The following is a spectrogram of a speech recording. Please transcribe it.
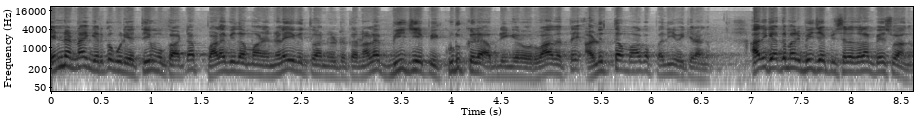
என்னென்னா இங்கே இருக்கக்கூடிய திமுகட்ட பலவிதமான நிலை வித்வான்கள் இருக்கிறனால பிஜேபி கொடுக்கல அப்படிங்கிற ஒரு வாதத்தை அழுத்தமாக பதிய வைக்கிறாங்க. அதுக்கேற்ற மாதிரி பிஜேபி சிலதெல்லாம் பேசுவாங்க.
